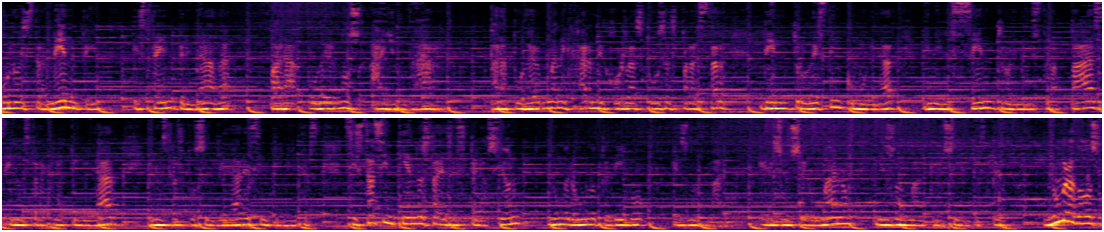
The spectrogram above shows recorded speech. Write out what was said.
o nuestra mente está entrenada para podernos ayudar para poder manejar mejor las cosas, para estar dentro de esta incomodidad en el centro, en nuestra paz, en nuestra creatividad, en nuestras posibilidades infinitas. Si estás sintiendo esta desesperación, número uno te digo, es normal. Eres un ser humano y es normal que lo sientas. Pero número dos,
